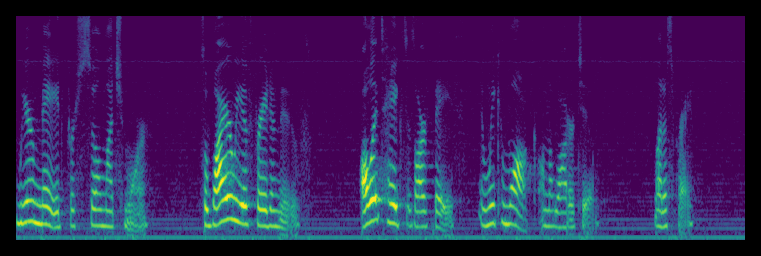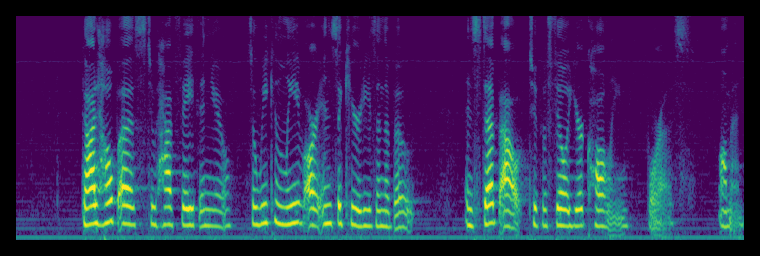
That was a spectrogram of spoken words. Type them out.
we are made for so much more. So why are we afraid to move? All it takes is our faith, and we can walk on the water too. Let us pray. God, help us to have faith in you so we can leave our insecurities in the boat and step out to fulfill your calling for us. Amen.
